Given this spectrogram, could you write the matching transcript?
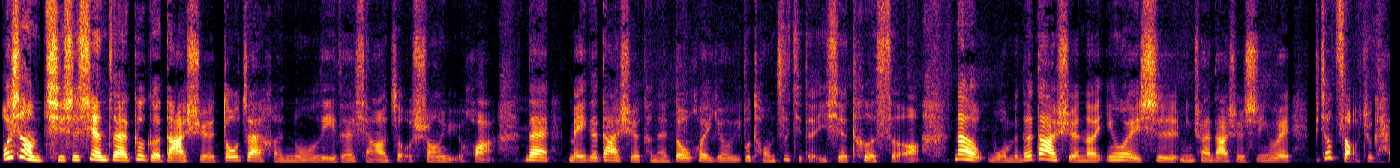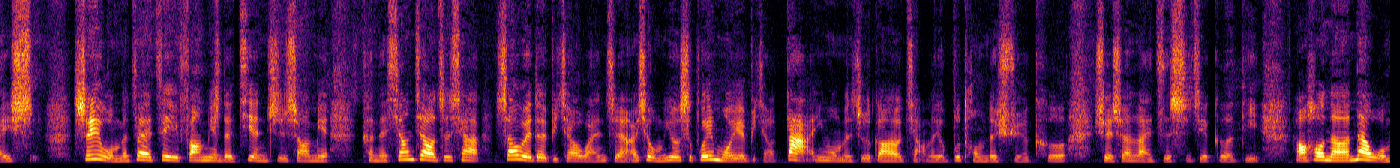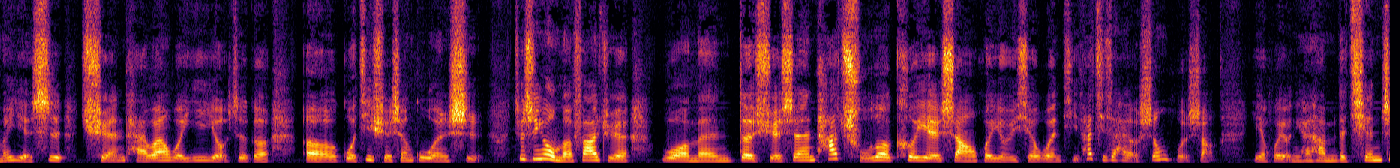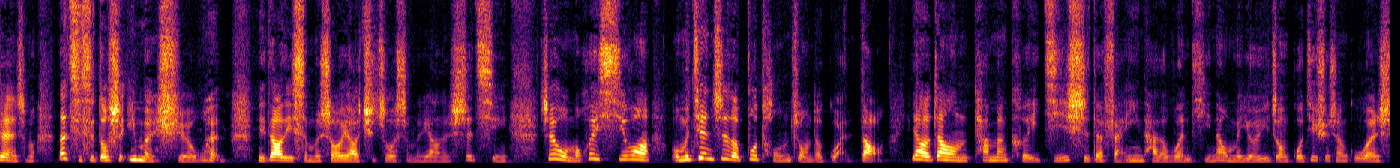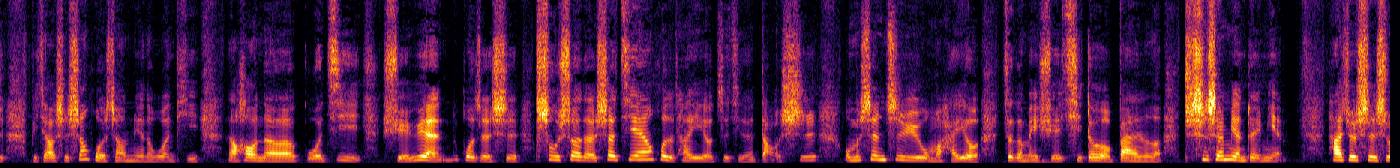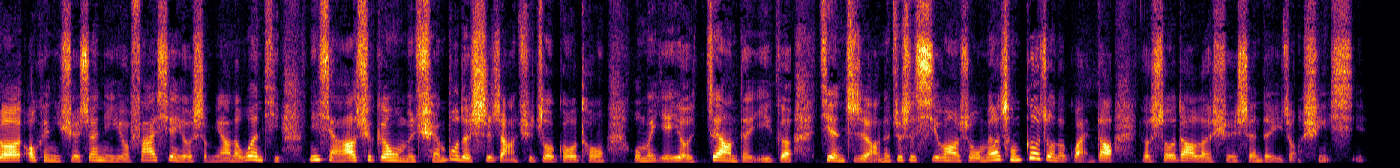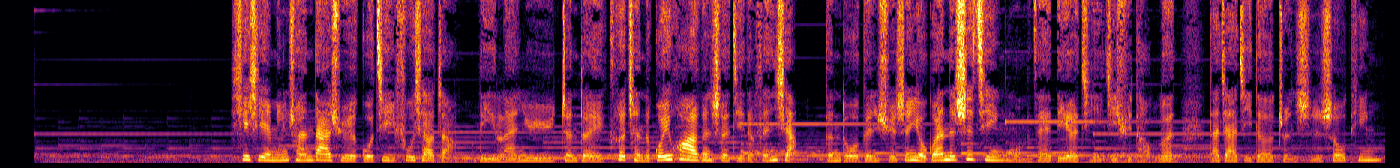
我想，其实现在各个大学都在很努力的想要走双语化。那每一个大学可能都会有不同自己的一些特色啊。那我们的大学呢，因为是铭传大学，是因为比较早就开始，所以我们在这一方面的建制上面，可能相较之下稍微的比较完整，而且我们又是规模也比较大，因为我们就是刚刚有讲了，有不同的学科，学生来自世界各地。然后呢，那我们也是全台湾唯一。有这个呃国际学生顾问室，就是因为我们发觉我们的学生他除了课业上会有一些问题，他其实还有生活上。也会有，你看他们的签证什么，那其实都是一门学问。你到底什么时候要去做什么样的事情？所以我们会希望，我们建置了不同种的管道，要让他们可以及时的反映他的问题。那我们有一种国际学生顾问是比较是生活上面的问题，然后呢，国际学院或者是宿舍的舍监，或者他也有自己的导师。我们甚至于我们还有这个每学期都有办了师生面对面。他就是说，OK，你学生你有发现有什么样的问题，你想要去跟我们全部的师长去做沟通，我们也有这样的一个建制啊，那就是希望说我们要从各种的管道有收到了学生的一种讯息。谢谢明传大学国际副校长李兰瑜针对课程的规划跟设计的分享，更多跟学生有关的事情，我们在第二集继续讨论，大家记得准时收听。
